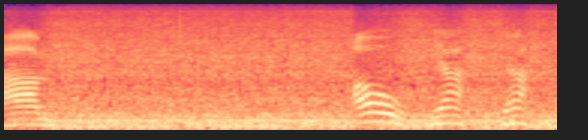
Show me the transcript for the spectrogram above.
Um. Oh yeah, yeah.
